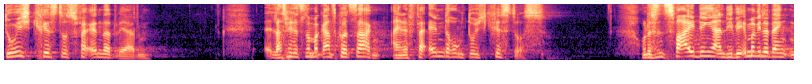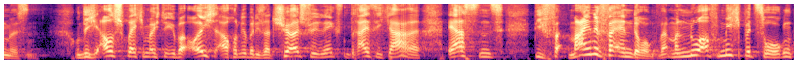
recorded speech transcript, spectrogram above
durch Christus verändert werden. Lass mich jetzt noch mal ganz kurz sagen, eine Veränderung durch Christus. Und das sind zwei Dinge, an die wir immer wieder denken müssen und die ich aussprechen möchte über euch auch und über dieser Church für die nächsten 30 Jahre. Erstens, die, meine Veränderung, wenn man nur auf mich bezogen,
